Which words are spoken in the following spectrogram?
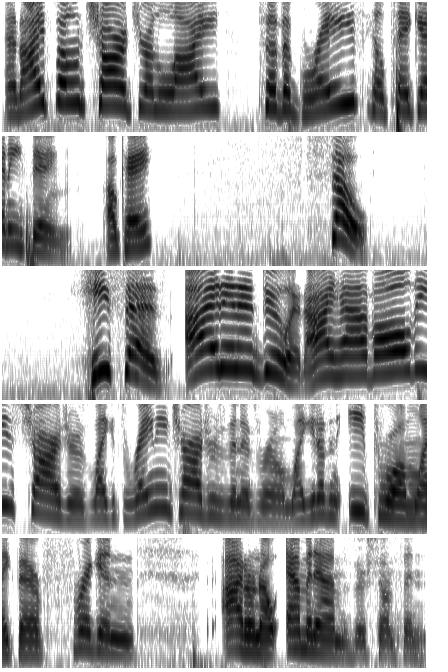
an iPhone charger lie to the grave, he'll take anything. Okay? So, he says, I didn't do it. I have all these chargers, like it's raining chargers in his room. Like he doesn't eat through them like they're friggin', I don't know, M&Ms or something.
